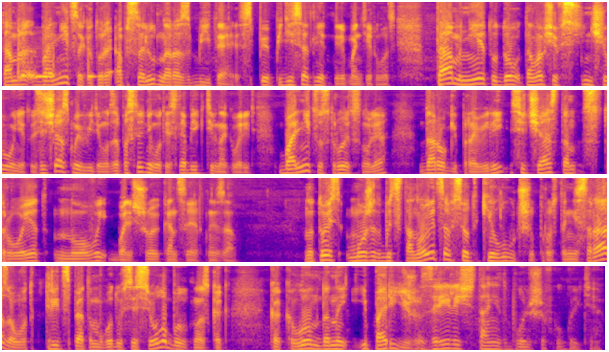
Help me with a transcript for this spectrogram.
там больница, которая абсолютно разбитая, с 50 50 лет не ремонтировалась. Там нету, дом, там вообще ничего нету. Сейчас мы видим, вот за последний год, если объективно говорить, больницу строят с нуля, дороги провели, сейчас там строят новый большой концертный зал. Ну, то есть, может быть, становится все-таки лучше, просто не сразу, а вот к 35 году все села будут у нас как, как Лондоны и Парижи. Зрелищ станет больше в Кугульте.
